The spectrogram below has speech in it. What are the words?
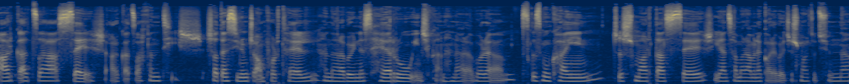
արկածասեր, արկածախնդիր։ Շատ են սիրում ճամփորդել, հնարավորինս հերու, ինչքան հնարավոր է։ Սկզբունքային, ճշմարտասեր, իրանց համար ամենակարևորը ճշմարտությունն է։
